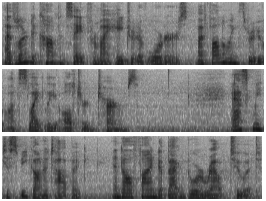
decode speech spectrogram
I've learned to compensate for my hatred of orders by following through on slightly altered terms. Ask me to speak on a topic, and I'll find a backdoor route to it.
